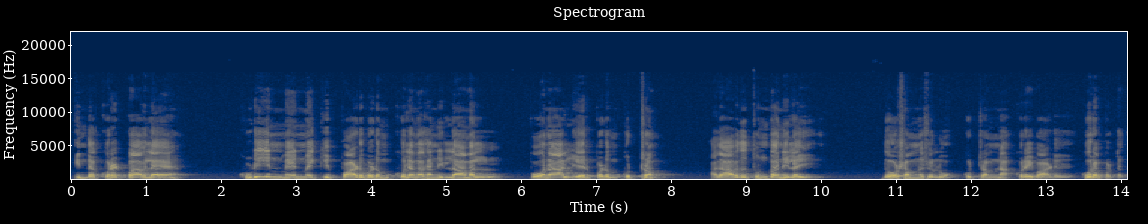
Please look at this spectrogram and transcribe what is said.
இந்த குரட்பாவில் குடியின் மேன்மைக்கு பாடுபடும் குலமகன் இல்லாமல் போனால் ஏற்படும் குற்றம் அதாவது துன்ப நிலை தோஷம்னு சொல்லுவோம். குற்றம்னா குறைபாடு கூறப்பட்டது.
